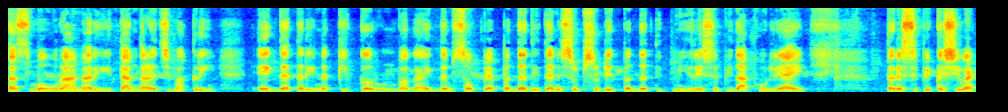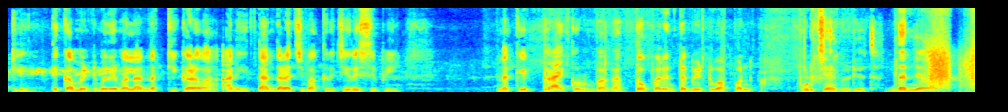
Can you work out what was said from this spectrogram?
तास मऊ राहणारी ही तांदळाची भाकरी एकदा तरी नक्की करून बघा. एकदम सोप्या पद्धतीत आणि सुटसुटीत पद्धतीत मी ही रेसिपी दाखवली आहे. तर रेसिपी कशी वाटली ते कमेंटमध्ये मला नक्की कळवा आणि ही तांदळाची भाकरीची रेसिपी नक्की ट्राय करून बघा. तोपर्यंत भेटू आपण पुढच्या व्हिडिओत धन्यवाद.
